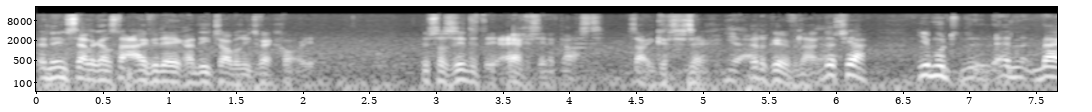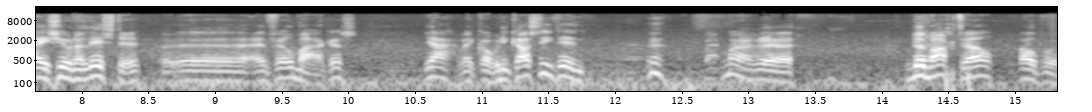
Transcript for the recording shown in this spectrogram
een instelling als de IVD gaat niet zomaar iets weggooien. Dus dan zit het ergens in de kast, zou je kunnen zeggen. Ja. En dan kun je vanuit. Ja. Dus ja, je moet, en wij journalisten eh, en filmmakers, ja, wij komen die kast niet in. Huh, Maar eh, de macht wel, hopen we.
